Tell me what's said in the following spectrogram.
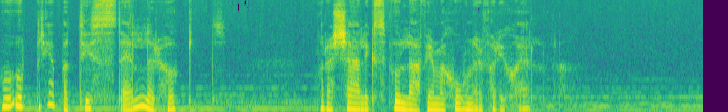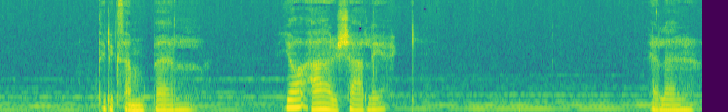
Och upprepa tyst eller högt några kärleksfulla affirmationer för dig själv. Till exempel Jag är kärlek. Eller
